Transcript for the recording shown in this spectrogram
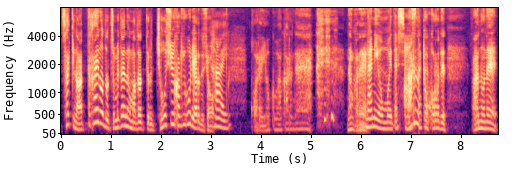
さっきのあったかいのと冷たいのが混ざってる長州かき氷あるでしょ、はい。これよくわかるねなんかね 何を思い出しまあるしたか？ところであのね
